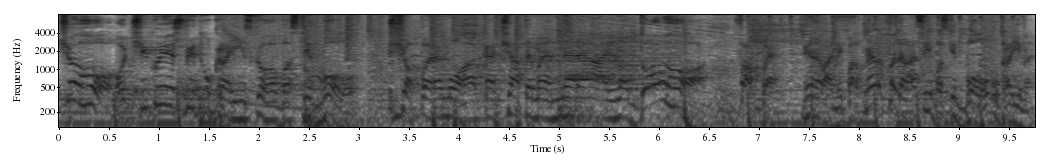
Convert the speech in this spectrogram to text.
Чого очікуєш від українського баскетболу? Що перемога качатиме нереально довго? Фавбет – генеральний партнер Федерації баскетболу України.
